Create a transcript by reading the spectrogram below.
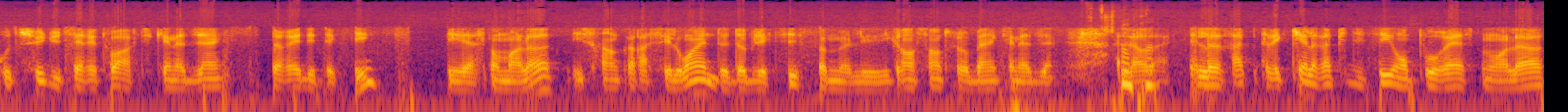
au-dessus du territoire arctique canadien, ils seraient détectés. Et à ce moment-là, ils seraient encore assez loin d'objectifs comme les grands centres urbains canadiens. Alors, avec quelle rapidité on pourrait à ce moment-là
